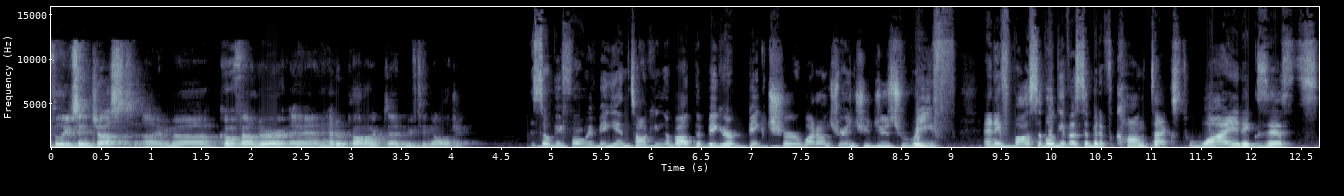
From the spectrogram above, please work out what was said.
Philippe Saint-Just. I'm uh, co-founder and head of product at Reef Technology. So before we begin talking about the bigger picture, why don't you introduce Reef and if possible give us a bit of context, why it exists,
